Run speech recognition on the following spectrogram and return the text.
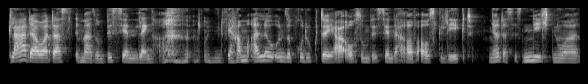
klar dauert das immer so ein bisschen länger. Und wir haben alle unsere Produkte ja auch so ein bisschen darauf ausgelegt. Ja, dass es nicht nur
